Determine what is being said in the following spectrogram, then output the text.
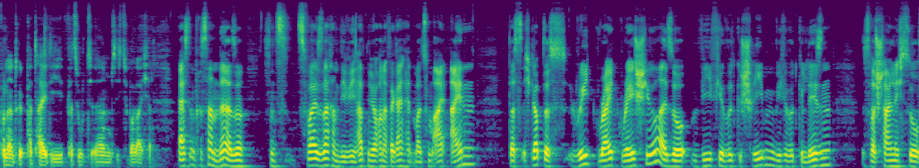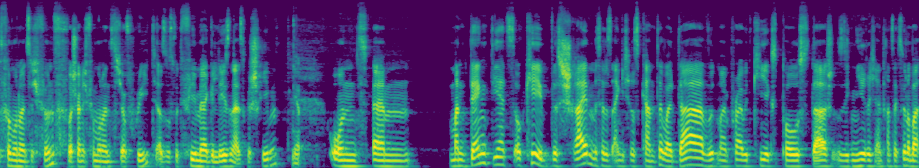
von einer Drittpartei, die versucht, ähm, sich zu bereichern. Ja, ist interessant, ne? Also es sind zwei Sachen, die wir hatten wir auch in der Vergangenheit mal. Zum ein- einen, dass ich glaube, das Read-Write-Ratio, also wie viel wird geschrieben, wie viel wird gelesen, ist wahrscheinlich so 95,5, wahrscheinlich 95 auf Read. Also es wird viel mehr gelesen als geschrieben. Ja. Und ähm, man denkt jetzt, okay, das Schreiben ist ja das eigentlich riskante, weil da wird mein Private Key exposed, da signiere ich eine Transaktion, aber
